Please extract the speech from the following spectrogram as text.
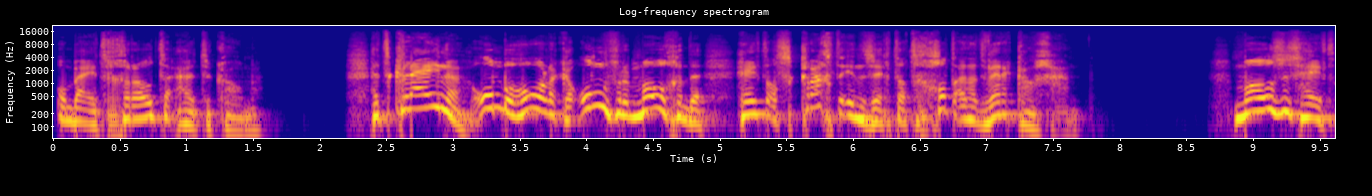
om bij het grote uit te komen. Het kleine, onbehoorlijke, onvermogende heeft als kracht in zich dat God aan het werk kan gaan. Mozes heeft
